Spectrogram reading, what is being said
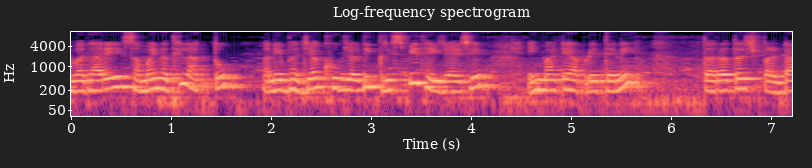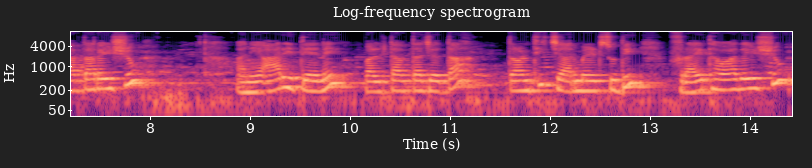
વધારે સમય નથી લાગતો અને ભજીયા ખૂબ જલ્દી ક્રિસ્પી થઈ જાય છે. એ માટે આપણે તેને તરત જ પલટાવતા રહીશું. અને આ રીતે એને પલટાવતા જતાં ત્રણથી ચાર મિનિટ સુધી ફ્રાય થવા દઈશું.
